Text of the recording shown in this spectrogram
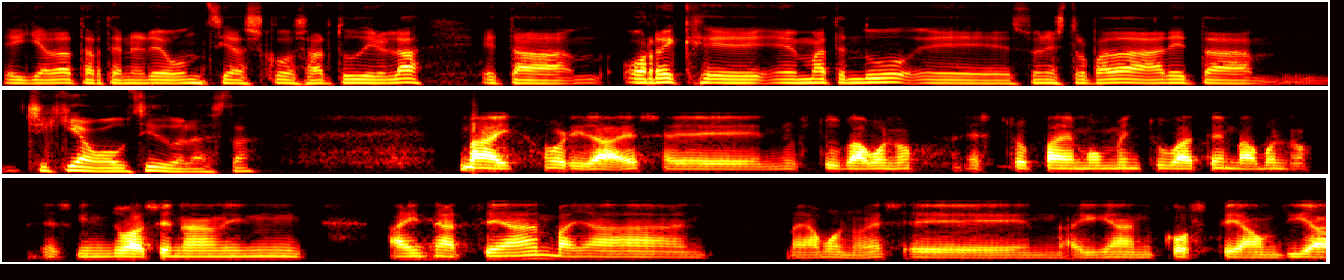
egia da tarten ere ontzi asko sartu direla, eta horrek eh, ematen du e, zuen estropada are eta txikiago utzi duela, ez da? Bai, hori da, ez, e, nustu, ba, bueno, estropa de momentu baten, ba, bueno, ez gindua zen hain atzean, baina baina, bueno, ez, en, agian kostea handia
